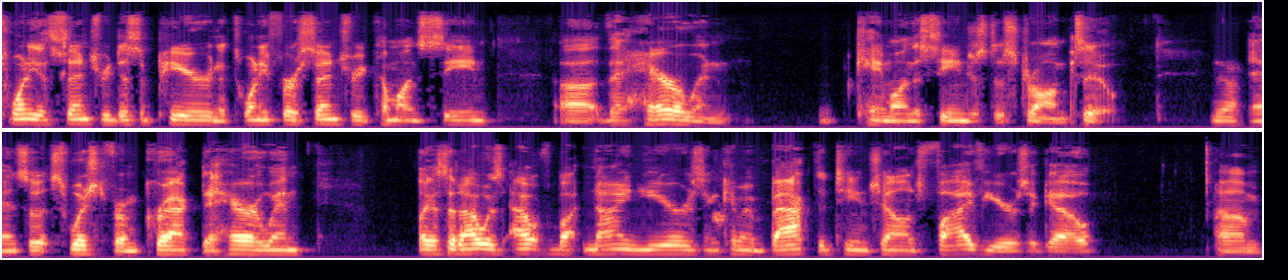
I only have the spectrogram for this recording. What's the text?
20th century disappear and the 21st century come on scene, uh, the heroin came on the scene just as strong too. Yeah. And so it switched from crack to heroin. Like I said, I was out for about nine years and coming back to Teen Challenge five years ago. Um,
